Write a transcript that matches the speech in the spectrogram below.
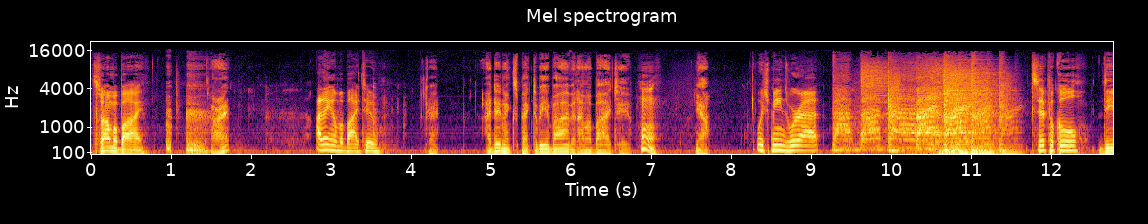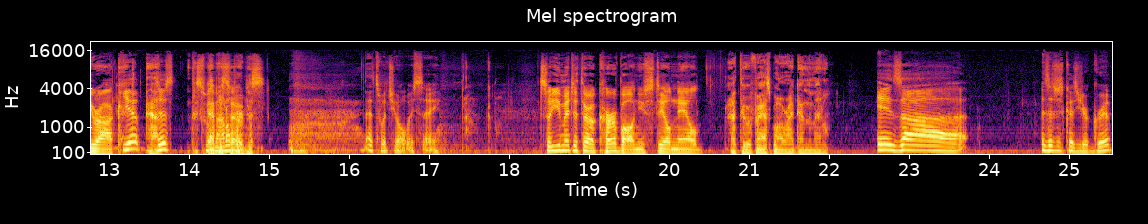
So I'm a buy. All right. I think I'm a buy too. Okay. I didn't expect to be a buy, but I'm a buy too. Hmm. Yeah. which means we're at Typical D Rock. yep. Uh, just this was not on episode. purpose. that's what you always say. So you meant to throw a curveball and you still nailed. I threw a fastball right down the middle. Is uh, is it just because your grip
